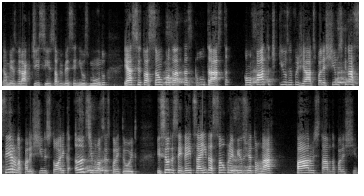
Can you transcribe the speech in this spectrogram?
É o mesmo Iraque disse isso à BBC News Mundo, e a situação contrasta com o fato de que os refugiados palestinos que nasceram na Palestina histórica antes de 1948 e seus descendentes ainda são proibidos de retornar para o Estado da Palestina.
